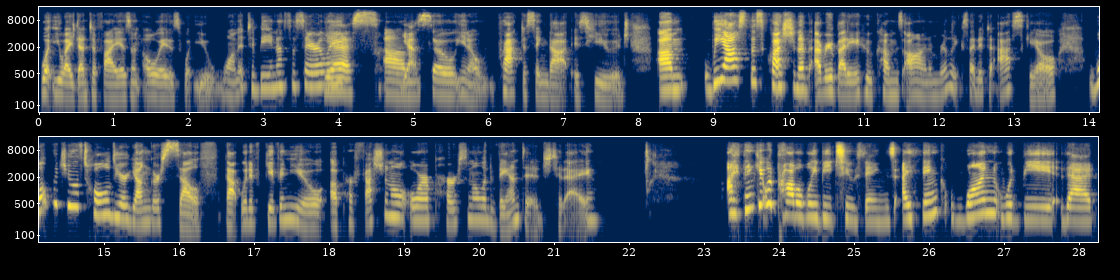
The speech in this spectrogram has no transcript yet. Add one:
what you identify isn't always what you want it to be necessarily. Yes um yes. so you know practicing that is huge. Um we ask this question of everybody who comes on. I'm really excited to ask you what would you have told your younger self that would have given you a professional or a personal advantage today? I think it would probably be two things. I think one would be that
